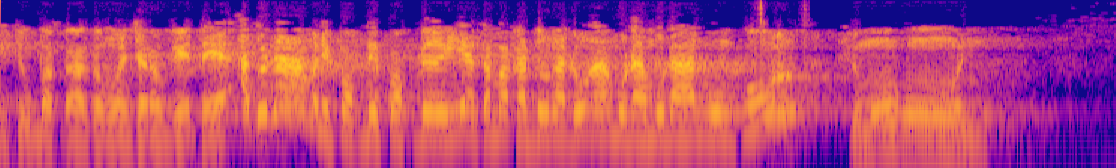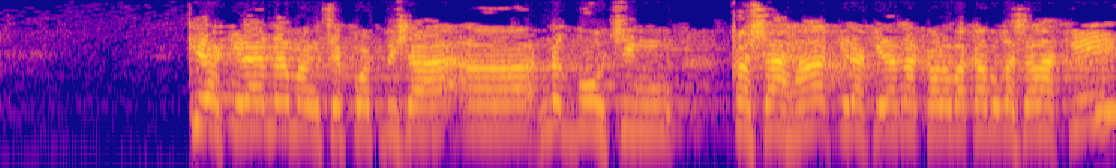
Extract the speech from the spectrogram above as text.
gitu bakalpokpok mudah-mudahanungpul kira-kira memang cepot bisa eh, negocing kasaha kira-kiralah kalau bakal salah lagi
